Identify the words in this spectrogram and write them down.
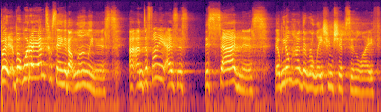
But, but what I am saying about loneliness, I'm defining it as this, this sadness that we don't have the relationships in life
